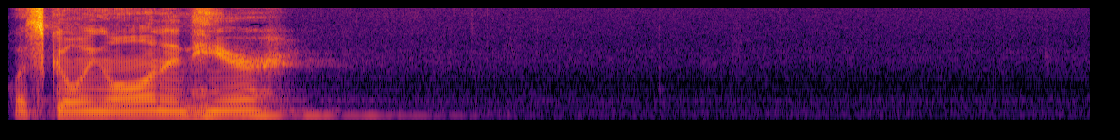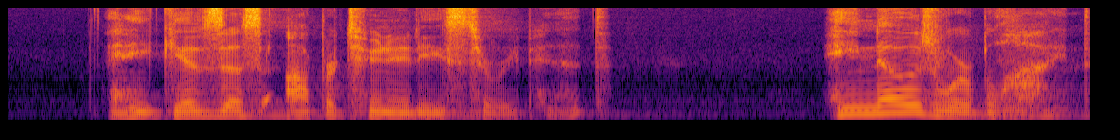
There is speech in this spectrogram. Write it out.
what's going on in here. And he gives us opportunities to repent. He knows we're blind.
